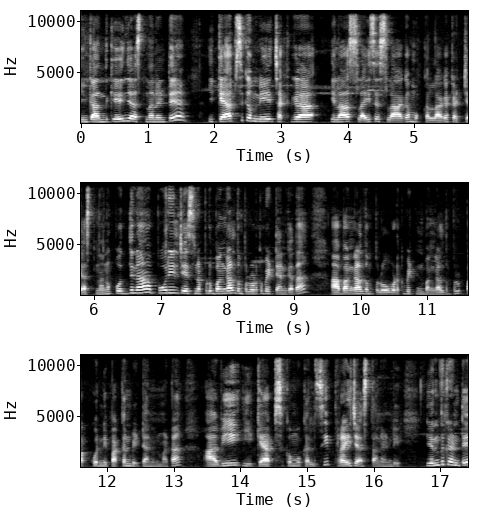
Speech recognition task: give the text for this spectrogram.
ఇంకా అందుకేం చేస్తున్నానంటే ఈ క్యాప్సికమ్ని చక్కగా ఇలా స్లైసెస్ లాగా ముక్కల్లాగా కట్ చేస్తున్నాను. పొద్దున పూరీలు చేసినప్పుడు బంగాళదుంపలు ఉడకబెట్టాను కదా ఆ బంగాళదుంపలు ఉడకబెట్టిన బంగాళదుంపలు పక్క కొన్ని పక్కన పెట్టాను అనమాట అవి ఈ క్యాప్సికము కలిసి ఫ్రై చేస్తానండి. ఎందుకంటే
